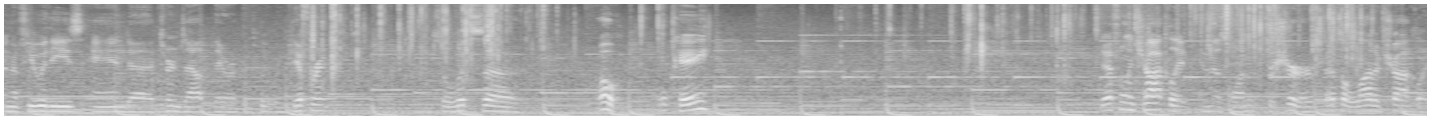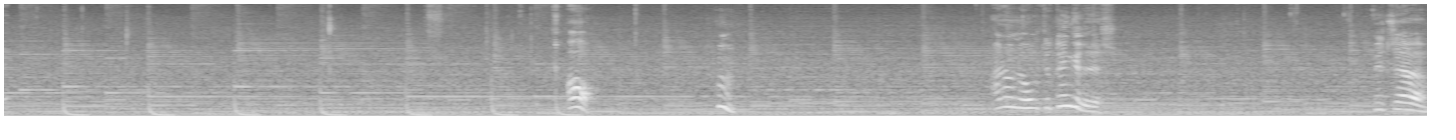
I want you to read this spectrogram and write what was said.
in a few of these, and uh, turns out they were completely different. So let's uh, oh, okay. Definitely chocolate in this one, for sure. That's a lot of chocolate. Oh! I don't know what to think of this. It's, uh...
